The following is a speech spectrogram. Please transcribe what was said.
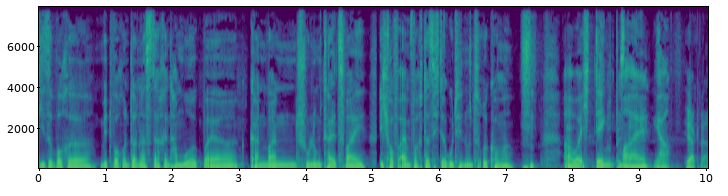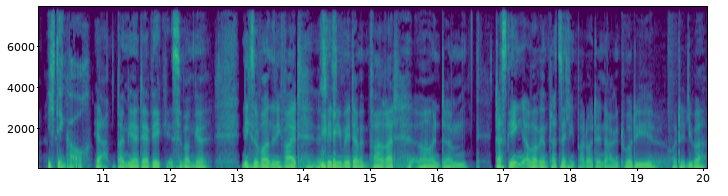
diese Woche Mittwoch und Donnerstag in Hamburg bei der Kanban-Schulung Teil 2. Ich hoffe einfach, dass ich da gut hin und zurückkomme. Aber ja, ich denke mal, da. ja. Ja, klar. Ich denke auch. Ja, bei mir, der Weg ist bei mir nicht so wahnsinnig weit, wenige Meter mit dem Fahrrad. Und ähm, das ging, aber wir haben tatsächlich ein paar Leute in der Agentur, die heute lieber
